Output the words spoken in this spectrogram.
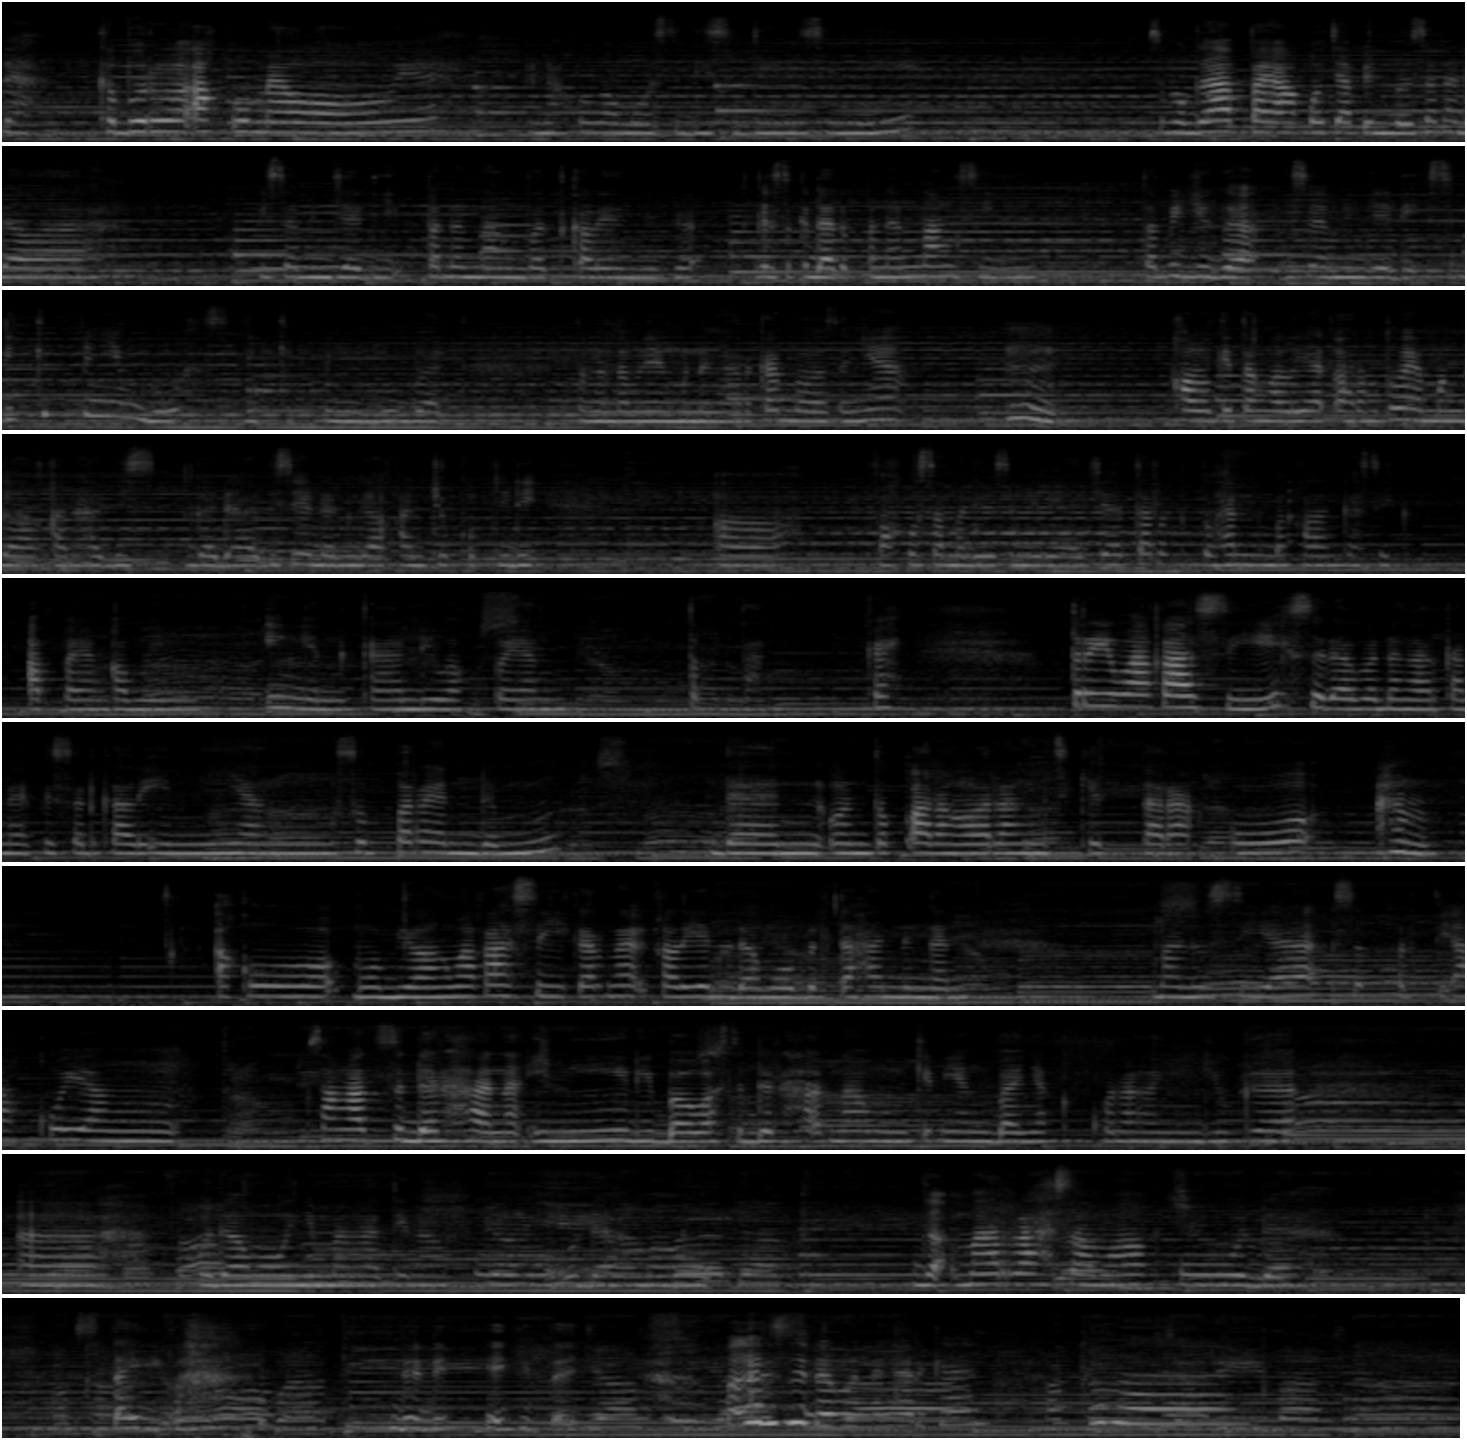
Dah keburu aku mellow ya. Dan aku gak mau sedih-sedih di sini. Semoga apa yang aku ucapin barusan adalah bisa menjadi penenang buat kalian juga. Gak sekedar penenang sih tapi juga bisa menjadi sedikit penyembuh sedikit penyembuh buat teman-teman yang mendengarkan bahwasanya kalau kita ngelihat orang tuh emang gak akan habis gak ada habisnya dan gak akan cukup. Jadi uh, fokus sama diri sendiri aja. Ntar Tuhan bakalan kasih apa yang kamu inginkan di waktu yang tepat. oke? Okay? terima kasih sudah mendengarkan episode kali ini yang super random. Dan untuk orang-orang di sekitar aku aku mau bilang makasih karena kalian udah mau bertahan dengan manusia seperti aku yang sangat sederhana ini di bawah sederhana mungkin yang banyak kekurangannya juga. Uh, udah mau nyemangatin aku udah mau nggak marah sama aku udah stay udah deh kayak gitu aja. Makasih sudah mendengarkan. Bye bye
